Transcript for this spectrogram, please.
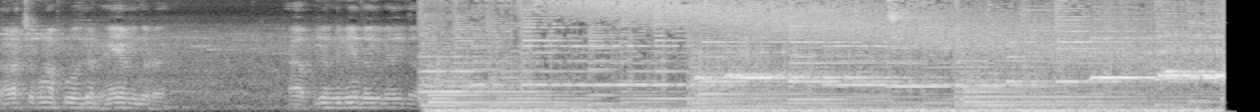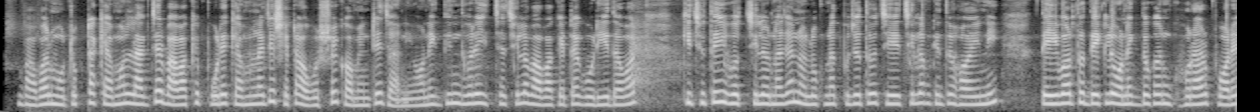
দাঁড়াচ্ছে কোনো পুরো ভেঙে যাবে কিন্তু ওটা। হ্যাঁ দিয়ে নিয়ে দই দিতে বাবার মোটকটা কেমন লাগছে আর বাবাকে পরে কেমন লাগছে সেটা অবশ্যই কমেন্টে জানি অনেক দিন ধরে ইচ্ছা ছিল বাবাকে এটা গড়িয়ে দেওয়ার। কিছুতেই হচ্ছিল না জানো? লোকনাথ পুজোতেও চেয়েছিলাম কিন্তু হয়নি। তো এইবার তো দেখলে অনেক দোকান ঘোরার পরে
